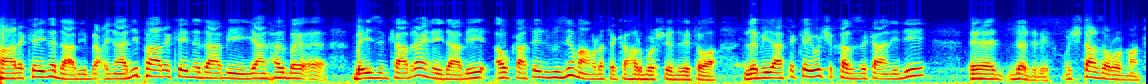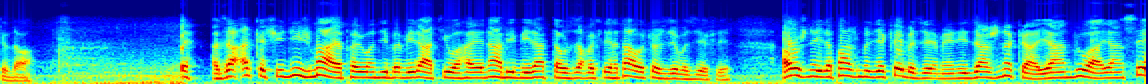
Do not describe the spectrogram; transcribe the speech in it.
پارەکەی نەدابی بە عینادی پارەکەی نەدابی یان هەر بە ئیزن کابرای نەیدابی ئەو کاتەی دروزیە مامرەتەکە هەر بۆ شێدرێتەوە لە میلاتەکەی وەکی قەرزەکانی دی دەدرێت وشتا زەڕۆنمان کردەوە. ئەجا ئەرکەشی دیش مایە پەیوەندی بە میراتی و هەیە نابی میرات تەوزع بکرێ هەتاوە کەش جێ بەجێکرێ. ئەو ژنەی لە پاش مردەکەی بەجێمێنی جاژ نەکە یان دووە یان سێ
